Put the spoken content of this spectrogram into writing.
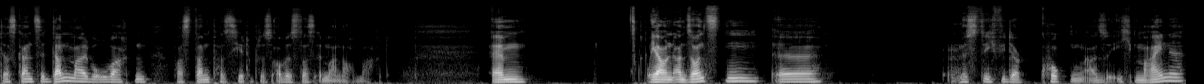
das Ganze dann mal beobachten, was dann passiert, ob, das, ob es das immer noch macht. Ähm, ja, und ansonsten äh, müsste ich wieder gucken. Also ich meine,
